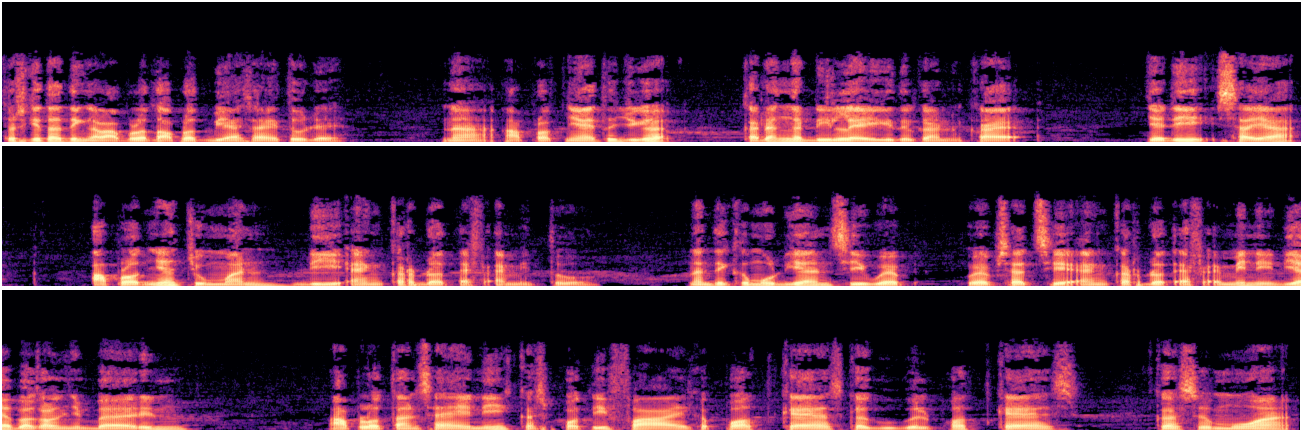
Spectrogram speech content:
terus kita tinggal upload upload biasa itu deh. Nah uploadnya itu juga kadang ngedelay gitu kan. Kayak jadi saya uploadnya cuman di anchor.fm itu nanti kemudian si web website si anchor.fm ini dia bakal nyebarin uploadan saya ini ke Spotify, ke podcast, ke Google Podcast, ke semua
